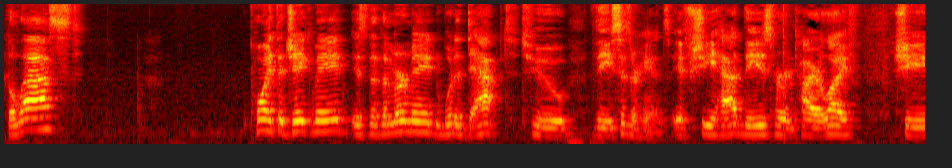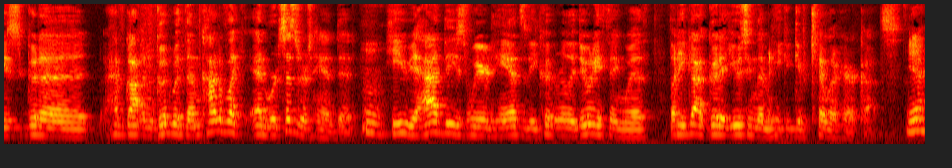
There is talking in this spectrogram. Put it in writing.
The last point that Jake made is that the mermaid would adapt to the scissor hands. If she had these her entire life, she's gonna have gotten good with them, kind of like Edward Scissorhands did. Mm. He had these weird hands that he couldn't really do anything with, but he got good at using them and he could give killer haircuts. Yeah.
